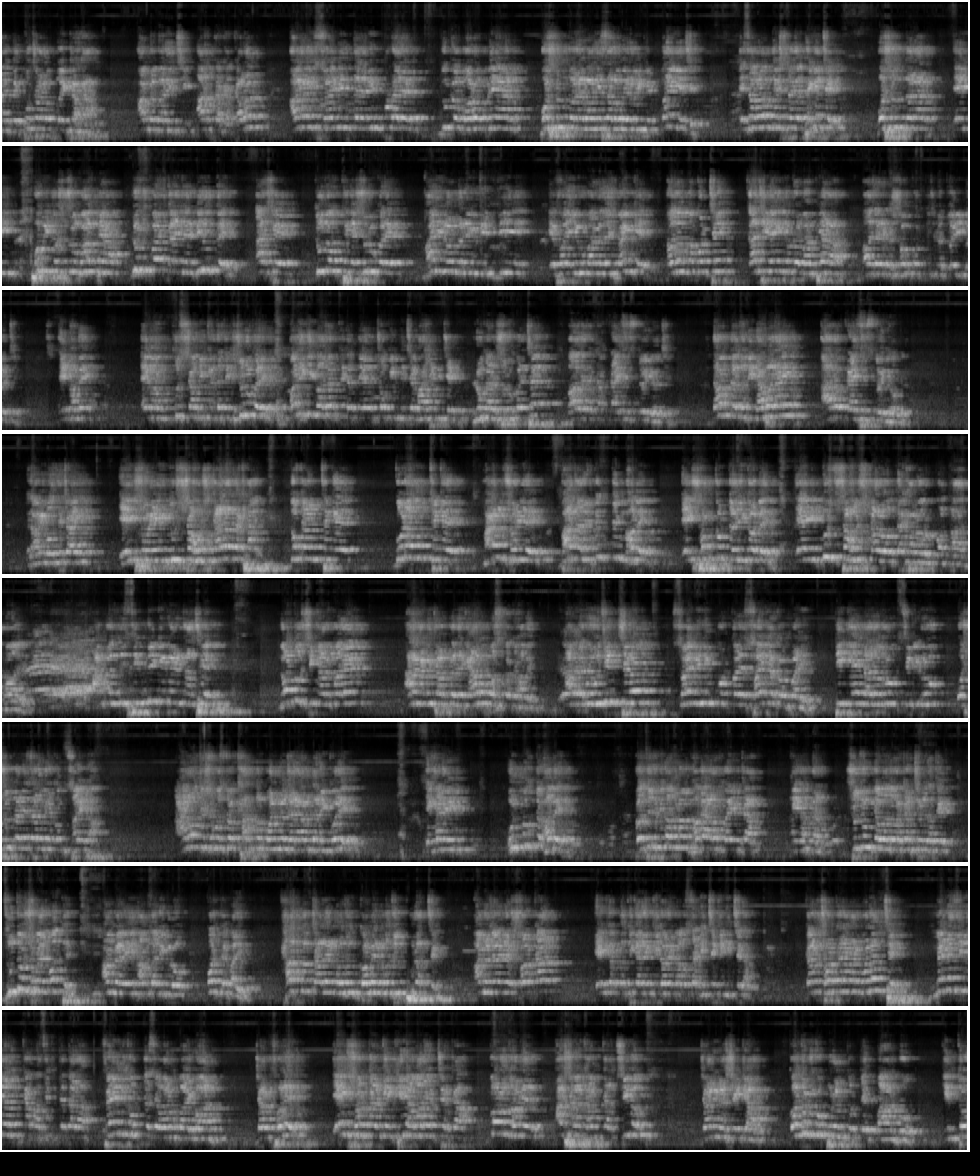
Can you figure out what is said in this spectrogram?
লাগবে পঁচানব্বই টাকা আমরা বাড়িয়েছি আট টাকা। কারণ আগামী সয়াবিন তেলের ইম্পোর্টারের দুটো বড় প্লেয়ার বসুন্ধরা এবং এসালমের উইকেট পড়ে গেছে এসালম দেশটাকে ভেঙেছে। বসুন্ধরার এই ভূমিদস্যু মাফিয়া লুটপাটকারীদের বিরুদ্ধে আজকে দুদক থেকে শুরু করে মানি ইউনিট দিয়ে এফআইইউ বাংলাদেশ ব্যাংকে তদন্ত করছে। কাজে এই দুটো মাফিয়ারা বাজারে একটা কিছুটা তৈরি করেছে। এইভাবে এবং খুচরা বিক্রেতা থেকে শুরু করে অনেকেই বাজার থেকে তেল, চকির নিচে মাটির নিচে লুকানো শুরু করেছে। বাজারে একটা ক্রাইসিস তৈরি হয়েছে। দামটা যদি না বাড়ায়, আরও ক্রাইসিস তৈরি হবে। আমি বলতে চাই, এই সময় দুঃসাহস কারা দেখায়? দোকান থেকে, গোডাউন থেকে মাল সরিয়ে বাজারে কৃত্রিম ভাবে এই সংকট তৈরি করবে। এই দুঃসাহস কারও দেখানোর কথা নয়। সিন্ডিকেটের কাছে স্বীকার আগামীতে আপনাদেরকে আরও হবে। আপনাদের উচিত ছিল করে ছয়টা কোম্পানি টিকে, দাদা গ্রুপ সিটি গ্রুপ বসুন্ধরা এরকম ছয়টা। আরও যে সমস্ত খাদ্য পণ্য যারা আমদানি করে, এখানে উন্মুক্ত ভাবে প্রতিযোগিতামূলক ভাবে আরও কয়েকটা সুযোগ দেওয়া দরকার ছিল যাতে দ্রুত সময়ের মধ্যে আমরা এগুলো করতে পারি। খাদ্য চালের মজুদ কমের মজুদ ঘুরাচ্ছে আমরা জানি না সরকার এইটা প্রতিকারের কি ধরনের ব্যবস্থা নিচ্ছে কি নিচ্ছে না। কারণ সরকার আমার মনে হচ্ছে ম্যানেজেরিয়াল ক্যাপাসিটিতে তারা ফেল করতেছে ওয়ান বাই ওয়ান যার ফলে এই সরকারকে ঘিরে আমাদের একটা বড় ধরনের আশা আকাঙ্ক্ষা ছিল, জানি না সেটা কতটুকু পূরণ করতে পারব। কিন্তু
